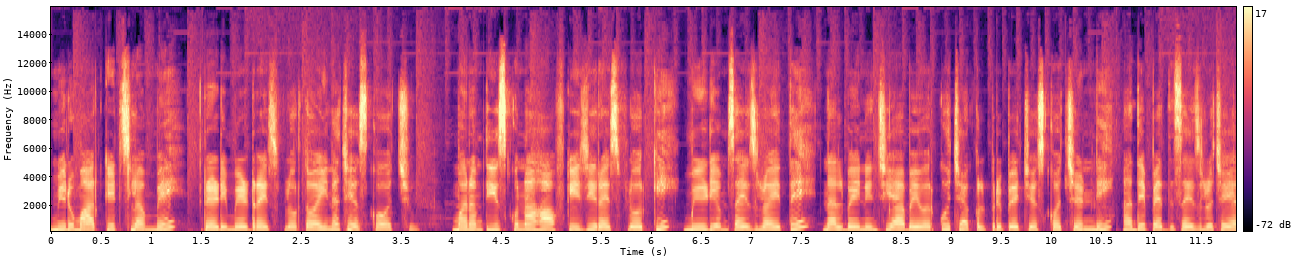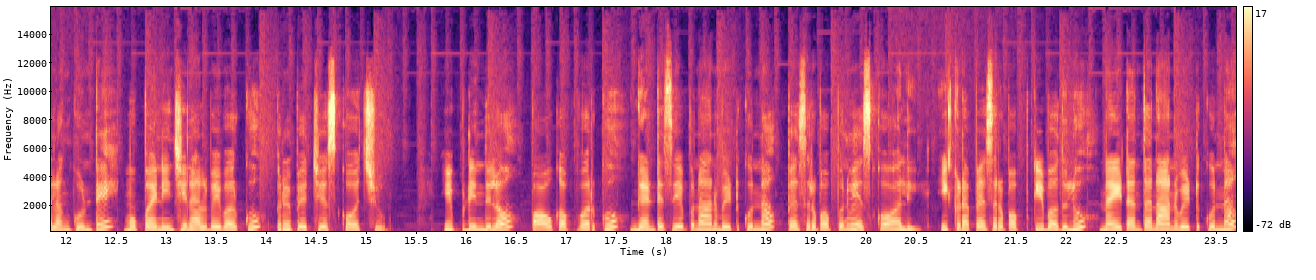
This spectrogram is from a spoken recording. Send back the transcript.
మీరు మార్కెట్స్లో అమ్మే రెడీమేడ్ రైస్ ఫ్లోర్తో అయినా చేసుకోవచ్చు. మనం తీసుకున్న హాఫ్ కేజీ రైస్ ఫ్లోర్కి మీడియం సైజులో అయితే నలభై నుంచి యాభై వరకు చెక్కలు ప్రిపేర్ చేసుకోవచ్చండి. అదే పెద్ద సైజులో చేయాలనుకుంటే ముప్పై నుంచి నలభై వరకు ప్రిపేర్ చేసుకోవచ్చు. ఇప్పుడు ఇందులో పావు కప్ వరకు గంట సేపు నానబెట్టుకున్న పెసరపప్పును వేసుకోవాలి. ఇక్కడ పెసరపప్పుకి బదులు నైట్ అంతా నానబెట్టుకున్న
